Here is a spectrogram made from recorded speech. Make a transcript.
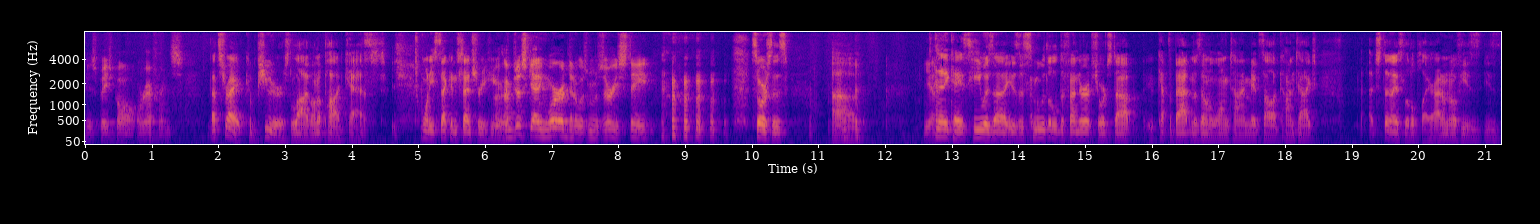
his baseball reference. That's right. Computers live on a podcast. 22nd century here. I'm just getting word that it was Missouri State. Sources. Uh, Yes. In any case, he was a he was a smooth little defender at shortstop. He kept the bat in the zone a long time, made solid contact. Uh, Just a nice little player. I don't know if he's he's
